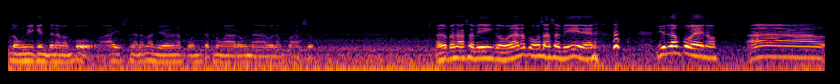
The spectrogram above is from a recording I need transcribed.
long weekend na naman po. Ayos na naman, meron na po tatlong araw na walang pasok. Ano pa sasabihin ko? Wala na po akong sasabihin eh. Yun lang po eh no. Ah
